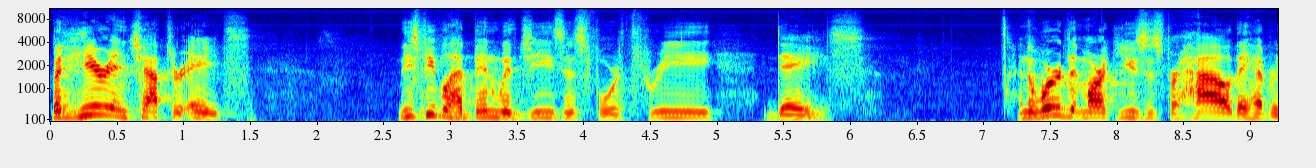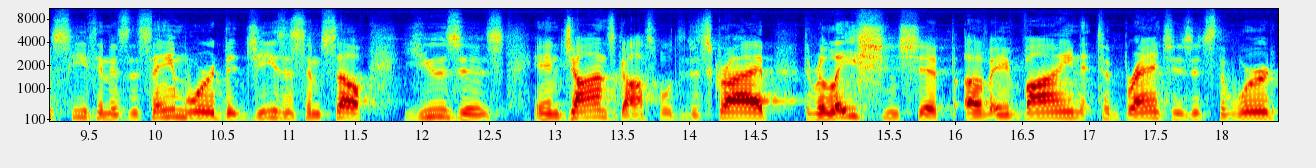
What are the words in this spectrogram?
But here in chapter 8, these people have been with Jesus for three days. And the word that Mark uses for how they have received him is the same word that Jesus himself uses in John's gospel to describe the relationship of a vine to branches. It's the word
